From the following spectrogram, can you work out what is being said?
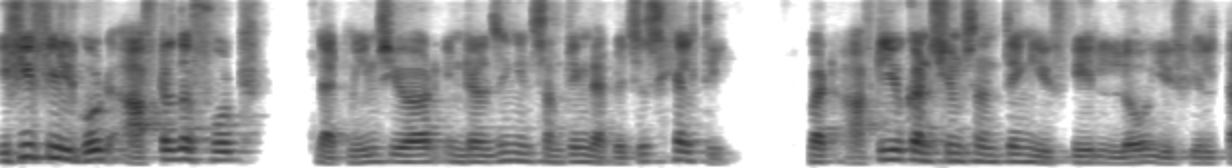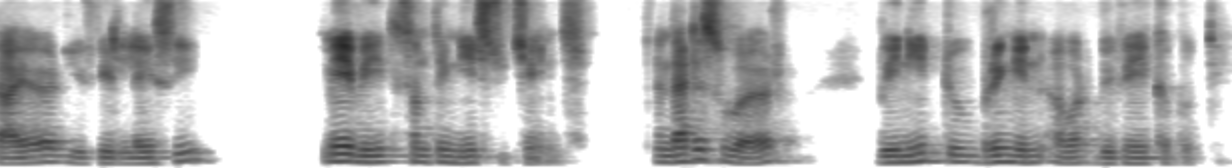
If you feel good after the food, That means you are indulging in something that which is healthy. But after you consume something, you feel low, you feel tired, you feel lazy. Maybe something needs to change. And that is where we need to bring in our Viveka Buddhi.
